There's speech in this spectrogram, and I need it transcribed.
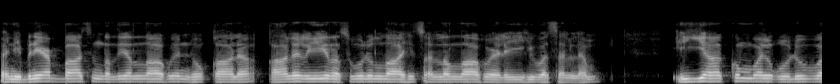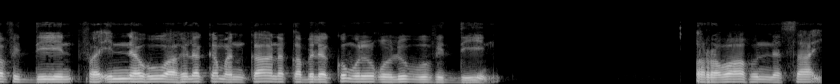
عن ابن عباس رضي الله عنه قال قال لي رسول الله صلى الله عليه وسلم إياكم والغلو في الدين فإنه أهلك من كان قبلكم الغلو في الدين റവാഹു നസായി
